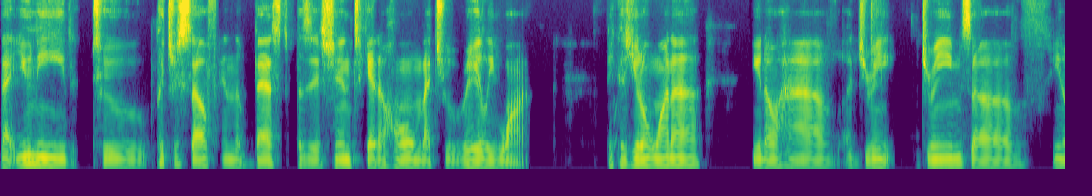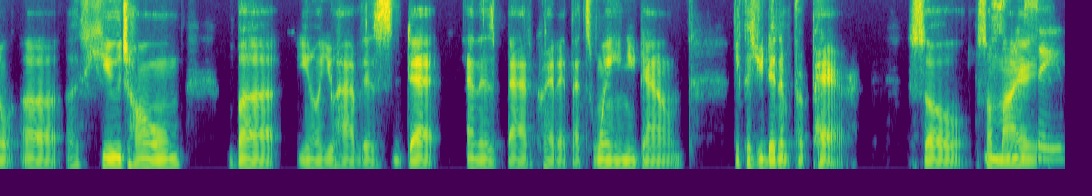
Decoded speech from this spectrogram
that you need to put yourself in the best position to get a home that you really want. Because you don't want to you know have a dream dreams of you know a, a huge home but you know you have this debt and this bad credit that's weighing you down because you didn't prepare so so my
